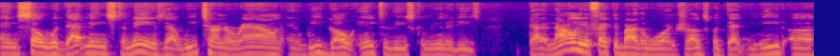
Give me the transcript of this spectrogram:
And so what that means to me is that we turn around and we go into these communities that are not only affected by the war on drugs, but that need a,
